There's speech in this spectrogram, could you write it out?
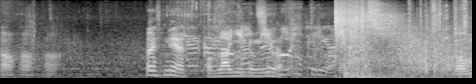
เข้าเข้าเข้าเฮ้ยเนี่ยผมรอยิงตรงนี้อยู่อะม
